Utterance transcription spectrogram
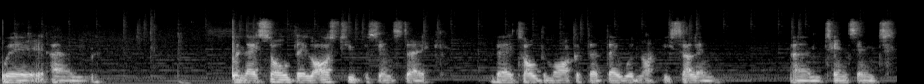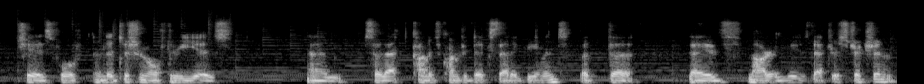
where um, when they sold their last 2% stake, they told the market that they would not be selling um, Tencent shares for an additional three years. Um, so that kind of contradicts that agreement, but the, they've now removed that restriction.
